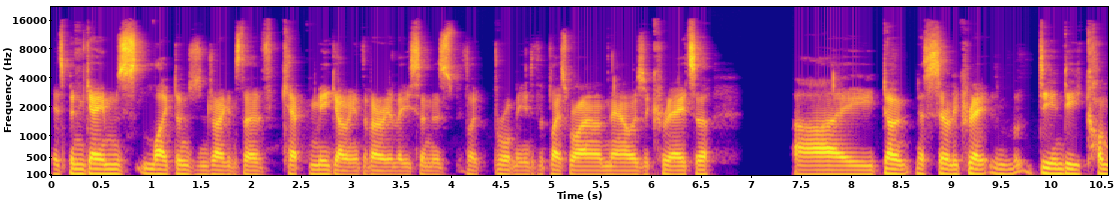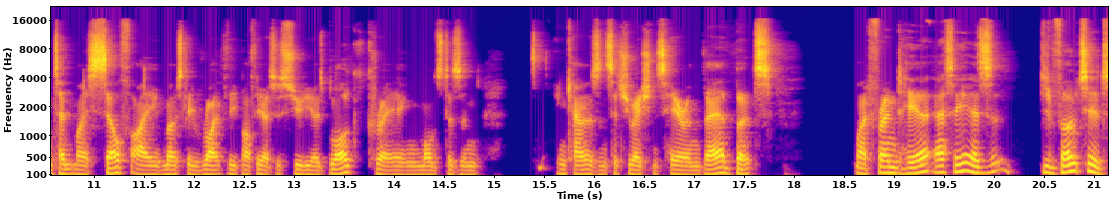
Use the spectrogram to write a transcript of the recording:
it's been games like Dungeons and Dragons that have kept me going at the very least and has like brought me into the place where I am now as a creator. I don't necessarily create D and D content myself. I mostly write for the Apotheosis Studios blog, creating monsters and encounters and situations here and there. But my friend here, Essie, has devoted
